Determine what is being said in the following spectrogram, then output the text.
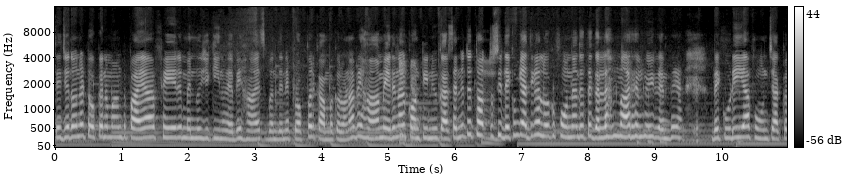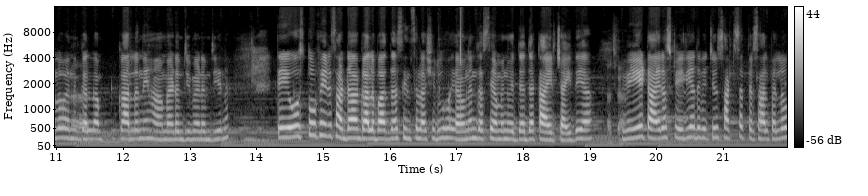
ਤੇ ਜਦੋਂ ਉਹਨੇ ਟੋਕਨ ਅਮਾਉਂਟ ਪਾਇਆ ਫਿਰ ਮੈਨੂੰ ਯਕੀਨ ਹੋਇਆ ਵੀ ਹਾਂ ਇਸ ਬੰਦੇ ਨੇ ਪ੍ਰੋਪਰ ਕੰਮ ਕਰਾਉਣਾ ਵੀ ਹਾਂ ਮੇਰੇ ਨਾਲ। ਕੰਟੀਨਿਊ ਕਰ ਸਕਦੇ ਤੇ ਤੁਸੀਂ ਦੇਖੋਗੇ ਅੱਜ ਕੱਲ੍ਹ ਲੋਕ ਫੋਨਾਂ ਦੇ ਉੱਤੇ ਗੱਲਾਂ ਮਾਰਨ ਨੂੰ ਹੀ ਰਹਿੰਦੇ ਆ। ਵੀ ਕੁੜੀ ਆ ਫੋਨ ਚੱਕ ਲਓ ਇਹਨੂੰ ਗੱਲਾਂ ਕਰ ਲੈਂਦੇ ਹਾਂ ਮੈਡਮ ਜੀ ਮੈਡਮ ਜੀ ਹੈ ਨਾ ਤੇ ਉਸ ਤੋਂ ਫਿਰ ਸਾਡਾ ਗੱਲਬਾਤ ਦਾ ਸਿਲਸਿਲਾ ਸ਼ੁਰੂ ਹੋਇਆ। ਉਹਨਾਂ ਨੇ ਦੱਸਿਆ ਮੈਨੂੰ ਇਦਾਂ ਇਦਾਂ ਟਾਇਰ ਚਾਹੀਦੇ ਆ। ਵੀ ਇਹ ਟਾਇਰ ਆਸਟ੍ਰੇਲੀਆ ਦੇ ਵਿੱਚ 60 70 ਸਾਲ ਪਹਿਲਾਂ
